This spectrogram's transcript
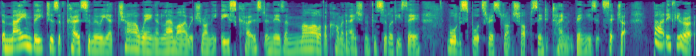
The main beaches of Koh Samui are Chaweng and Lamai, which are on the east coast, and there's a mile of accommodation facilities there, water sports, restaurants, shops, entertainment venues, etc. But if you're, a,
